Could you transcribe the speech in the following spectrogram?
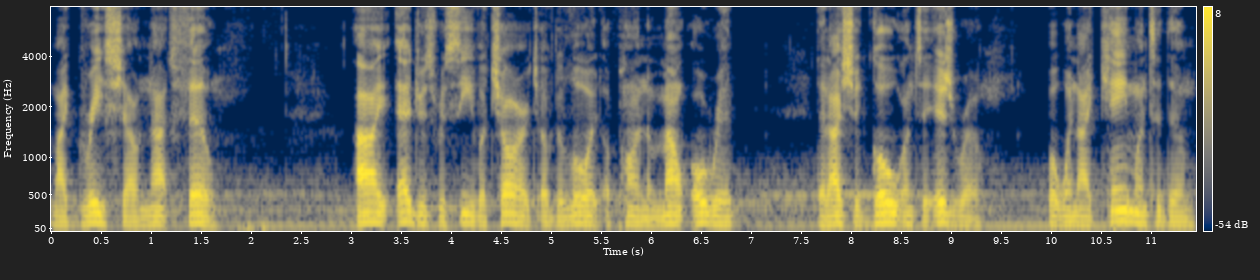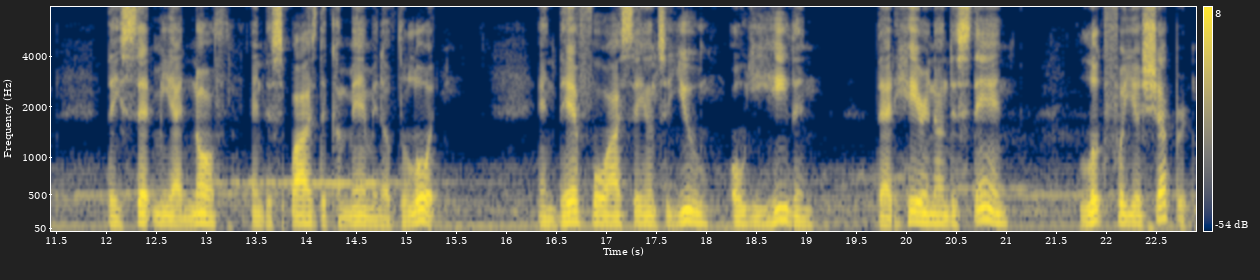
my grace shall not fail. I, Esdras, receive a charge of the Lord upon the Mount Oreb, that I should go unto Israel. But when I came unto them, they set me at naught and despised the commandment of the Lord. And therefore I say unto you, O ye heathen, that hear and understand, look for your shepherd.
